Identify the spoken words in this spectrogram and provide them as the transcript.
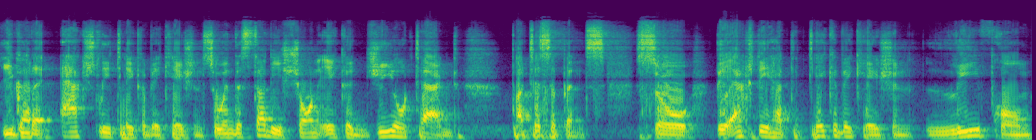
You got to actually take a vacation. So in the study, Shawn Achor geotagged participants. So they actually had to take a vacation, leave home,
